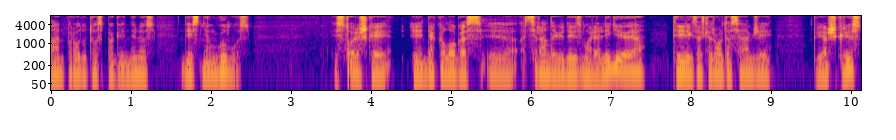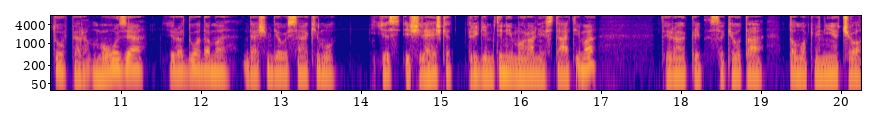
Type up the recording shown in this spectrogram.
man parodo tos pagrindinius dėsningumus. Istoriškai dekalogas atsiranda judaizmo religijoje, 13-14 amžiai prieš Kristų per Mozę yra duodama dešimt dievų įsakymų, jis išreiškia prigimtinį moralinį statymą, tai yra, kaip sakiau, tą Tomo Akmeniečio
